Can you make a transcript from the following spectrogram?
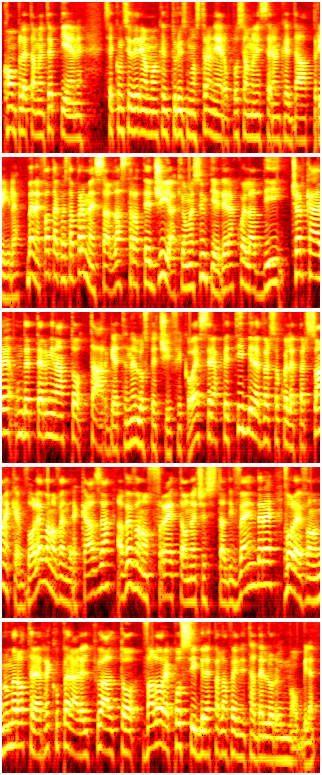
completamente piene se consideriamo anche il turismo straniero possiamo iniziare anche da aprile. Bene, fatta questa premessa, la strategia che ho messo in piedi era quella di cercare un determinato target nello specifico, essere appetibile verso quelle persone che volevano vendere casa, avevano fretta o necessità di vendere, volevano numero 3 recuperare il più alto valore possibile per la vendita del loro immobile.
